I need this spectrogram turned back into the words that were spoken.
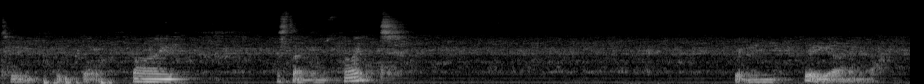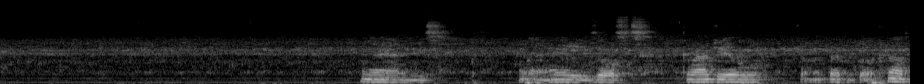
Two, three, four, five. A standing fight. Bring three iron. And uh, exhaust Galadriel, draw my third and draw a card,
